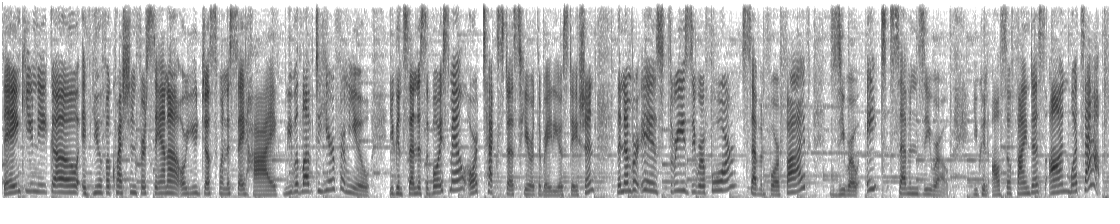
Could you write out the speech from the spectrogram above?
Thank you, Nico. If you have a question for Santa or you just want to say hi, we would love to hear from you. You can send us a voicemail or text us here at the radio station. The number is 304 745 0870. You can also find us on WhatsApp.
